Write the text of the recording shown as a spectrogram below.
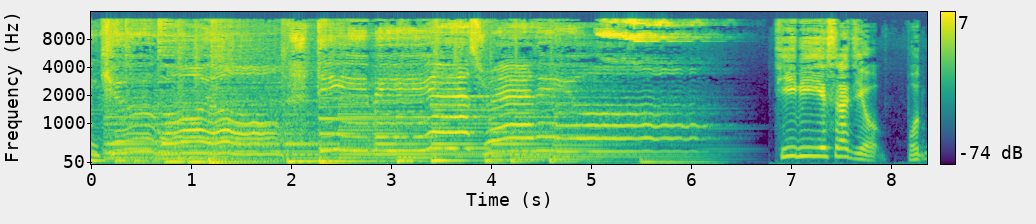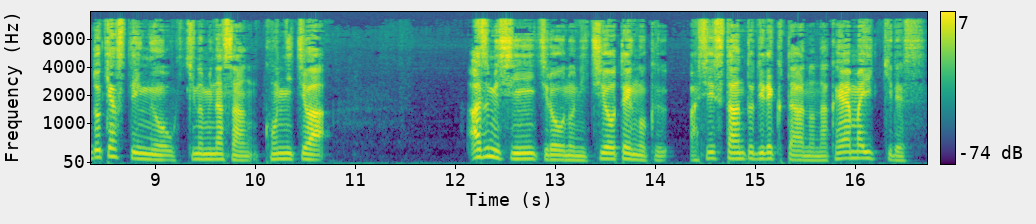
TBS ラディオ TBS ラジオポッドキャスティングをお聞きの皆さんこんにちは。安住紳一郎の日曜天国アシスタントディレクターの中山一輝です。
